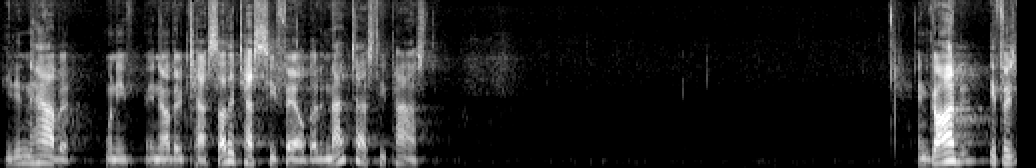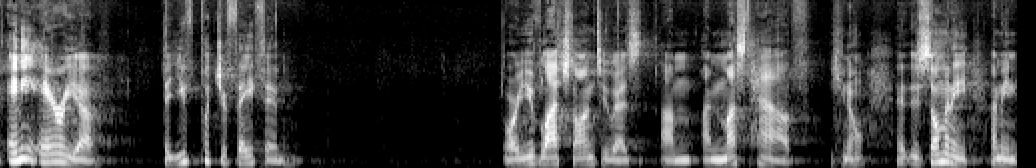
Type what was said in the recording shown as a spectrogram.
He didn't have it when he in other tests. Other tests he failed, but in that test he passed. And God, if there's any area that you've put your faith in, or you've latched onto as um, I must have, you know, there's so many. I mean,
